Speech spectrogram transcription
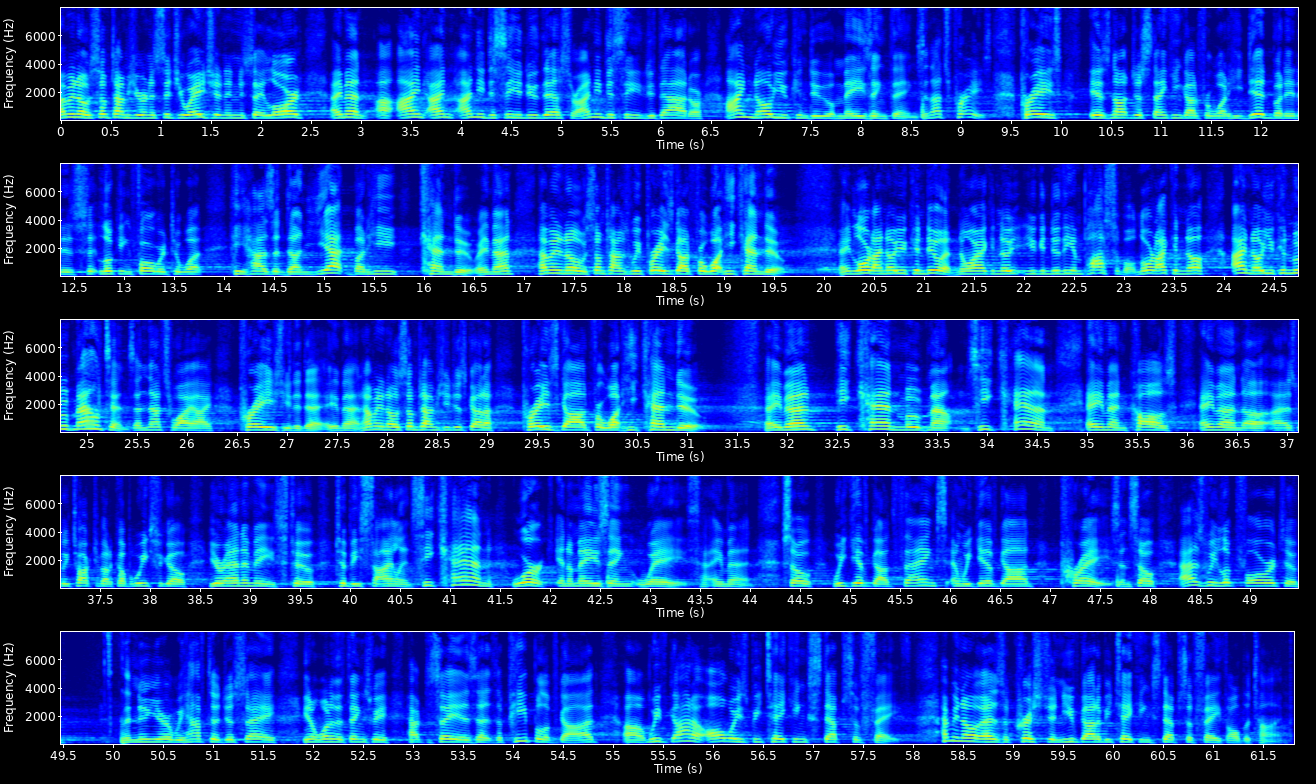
How many know sometimes you're in a situation and you say, Lord, amen, I, I, I need to see you do this, or I need to see you do that, or I know you can do amazing things. And that's praise. Praise is not just thanking God for what He did, but it is looking forward to what He hasn't done yet, but He can do. Amen. How many know sometimes we praise God for what He can do? And Lord, I know you can do it. Lord, I can know you can do the impossible. Lord, I can know I know you can move mountains, and that's why I praise you today. Amen. How many know sometimes you just gotta praise God for what He can do? Amen. He can move mountains. He can, amen, cause, amen, uh, as we talked about a couple weeks ago, your enemies to, to be silenced. He can work in amazing ways. Amen. So we give God thanks and we give God praise. And so as we look forward to the new year, we have to just say, you know, one of the things we have to say is that the people of God, uh, we've got to always be taking steps of faith. How many know as a Christian, you've got to be taking steps of faith all the time?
